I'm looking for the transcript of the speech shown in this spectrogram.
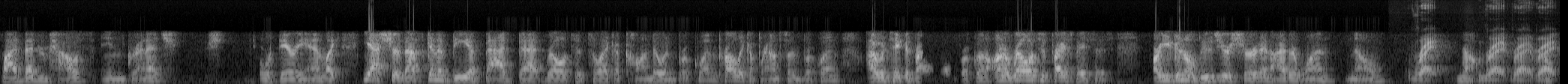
five bedroom house in Greenwich or Darien, like, yeah, sure, that's going to be a bad bet relative to like a condo in Brooklyn, probably like a brownstone in Brooklyn. I would take the brownstone in Brooklyn on a relative price basis. Are you going to lose your shirt in either one? No. Right. No. Right, right, right.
